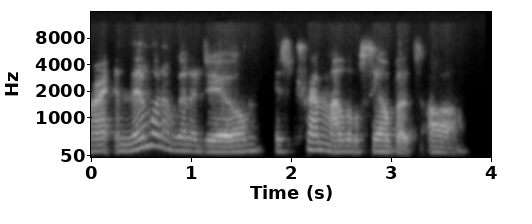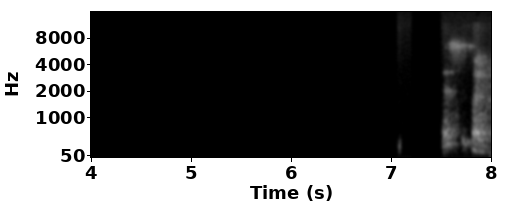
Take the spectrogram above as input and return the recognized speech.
All right, and then what I'm going to do is trim my little sailboats off. This is a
